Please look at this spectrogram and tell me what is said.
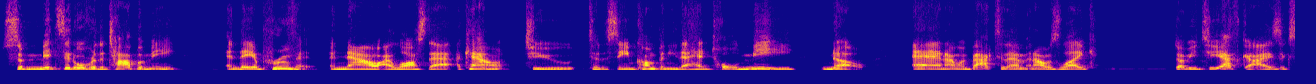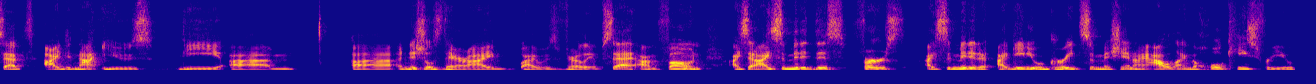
submits it over the top of me, and they approve it. And now I lost that account to to the same company that had told me no. And I went back to them and I was like, WTF, guys, except I did not use the um, uh, initials there. I, I was fairly upset on the phone. I said, I submitted this first. I submitted it. I gave you a great submission. I outlined the whole case for you.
